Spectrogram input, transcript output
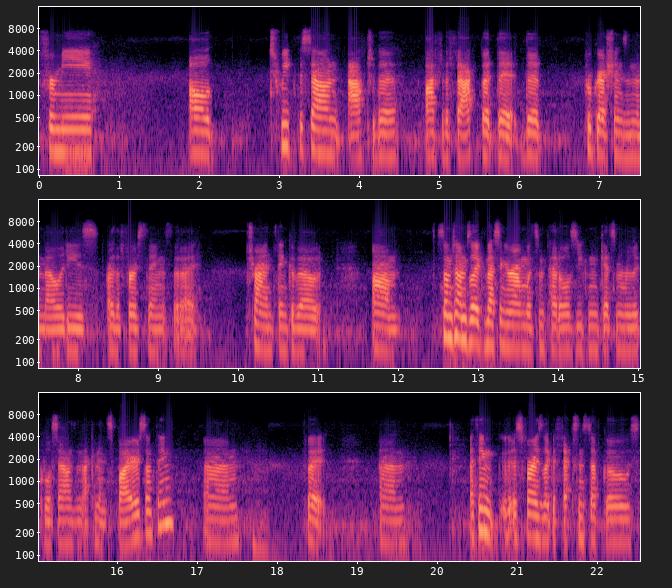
For me, I'll tweak the sound after the after the fact, but the the progressions and the melodies are the first things that I try and think about. Um, sometimes, like messing around with some pedals, you can get some really cool sounds, and that can inspire something. Um, but um, I think as far as like effects and stuff goes,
